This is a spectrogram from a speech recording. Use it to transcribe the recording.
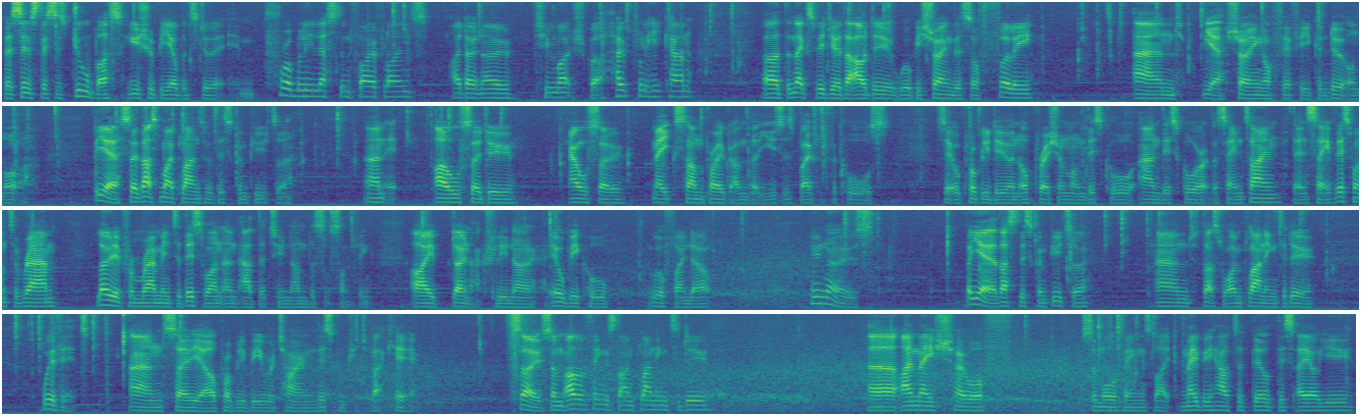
But since this is dual bus, you should be able to do it in probably less than five lines. I don't know too much, but hopefully he can. Uh, the next video that I'll do will be showing this off fully and yeah, showing off if he can do it or not. But yeah, so that's my plans with this computer. And it, I also do, I also make some program that uses both of the cores. So it'll probably do an operation on this core and this core at the same time, then save this one to RAM, load it from RAM into this one and add the two numbers or something. I don't actually know. It'll be cool. We'll find out. Who knows? But yeah, that's this computer and that's what I'm planning to do with it. And so yeah, I'll probably be retiring this computer back here. So, some other things that I'm planning to do. Uh, I may show off some more things like maybe how to build this ALU.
